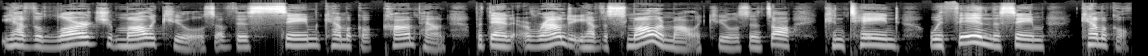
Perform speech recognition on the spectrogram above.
you have the large molecules of this same chemical compound, but then around it you have the smaller molecules, and it's all contained within the same chemical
